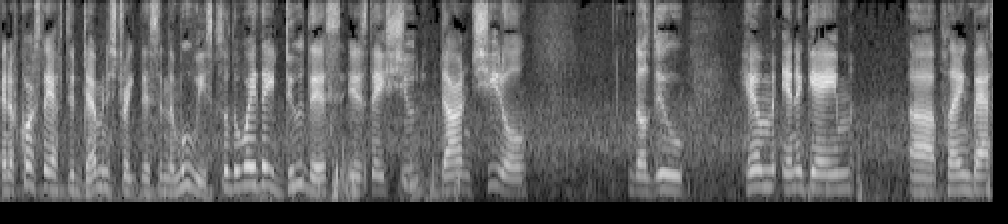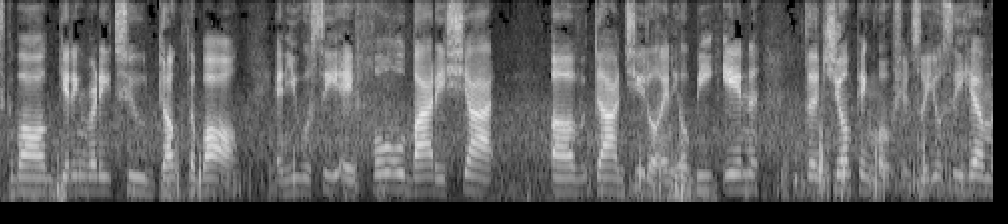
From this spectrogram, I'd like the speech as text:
And of course, they have to demonstrate this in the movies. So the way they do this is they shoot Don Cheadle. They'll do him in a game uh, playing basketball, getting ready to dunk the ball, and you will see a full body shot of Don Cheadle, and he'll be in the jumping motion. So you'll see him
